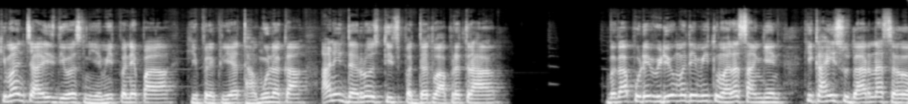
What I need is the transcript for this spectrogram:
किमान चाळीस दिवस नियमितपणे पाळा. ही प्रक्रिया थांबू नका आणि दररोज तीच पद्धत वापरत राहा. बघा पुढे व्हिडिओमध्ये मी तुम्हाला सांगेन की काही सुधारणासह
